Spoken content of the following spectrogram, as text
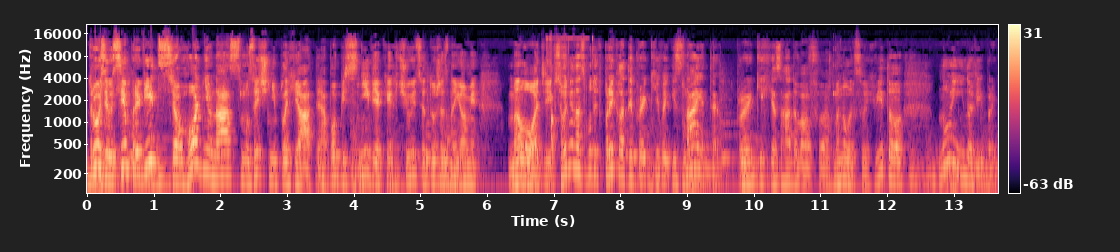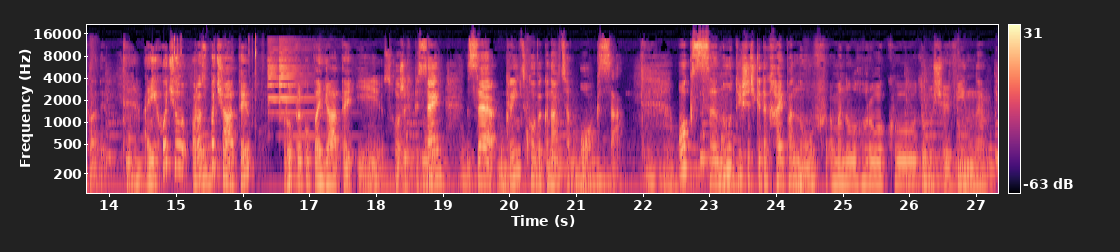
Друзі, усім привіт! Сьогодні в нас музичні плагіати або пісні, в яких чуються дуже знайомі мелодії. Сьогодні у нас будуть приклади, про які ви і знаєте, про яких я згадував в минулих своїх відео. Ну і нові приклади. А і хочу розпочати рубрику плагіати і схожих пісень з українського виконавця Окса. Окс ну трішечки так хайпанув минулого року, тому що він ем,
